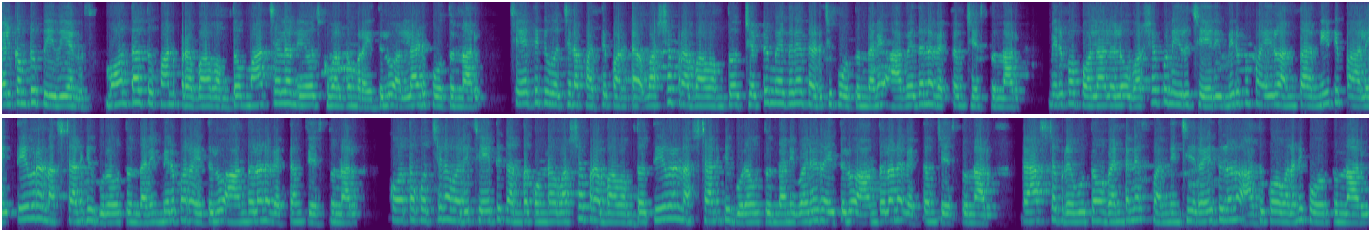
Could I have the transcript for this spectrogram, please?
Welcome to PVN Montha తుఫాన్ ప్రభావంతో మార్చల నియోజకవర్గం రైతులు అల్లాడిపోతున్నారు. చేతికి వచ్చిన పత్తి పంట వర్ష ప్రభావంతో చెట్టు మీదనే తడిచిపోతుందని ఆవేదన వ్యక్తం చేస్తున్నారు. మిరప పొలాలలో వర్షపు నీరు చేరి మిరప పైరు అంతా నీటి పాలై తీవ్ర నష్టానికి గురవుతుందని మిరప రైతులు ఆందోళన వ్యక్తం చేస్తున్నారు. కోతకొచ్చిన వరి చేతికి అందకుండా వర్ష ప్రభావంతో తీవ్ర నష్టానికి గురవుతుందని వరి రైతులు ఆందోళన వ్యక్తం చేస్తున్నారు. రాష్ట్ర ప్రభుత్వం వెంటనే స్పందించి రైతులను ఆదుకోవాలని కోరుతున్నారు.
